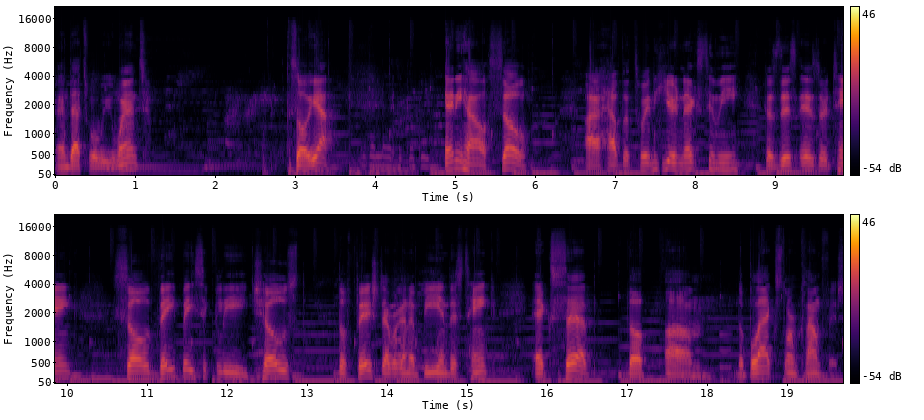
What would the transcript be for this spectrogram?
and that's where we went so yeah. Anyhow, so I have the twin here next to me because this is their tank. So they basically chose the fish that were gonna be in this tank, except the um, the black storm clownfish.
